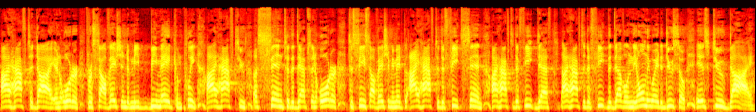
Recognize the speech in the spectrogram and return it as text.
I have to die in order for salvation to be made complete. I have to ascend to the depths in order to see salvation be made. I have to defeat sin. I have to defeat death. I have to defeat the devil. And the only way to do so is to die.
